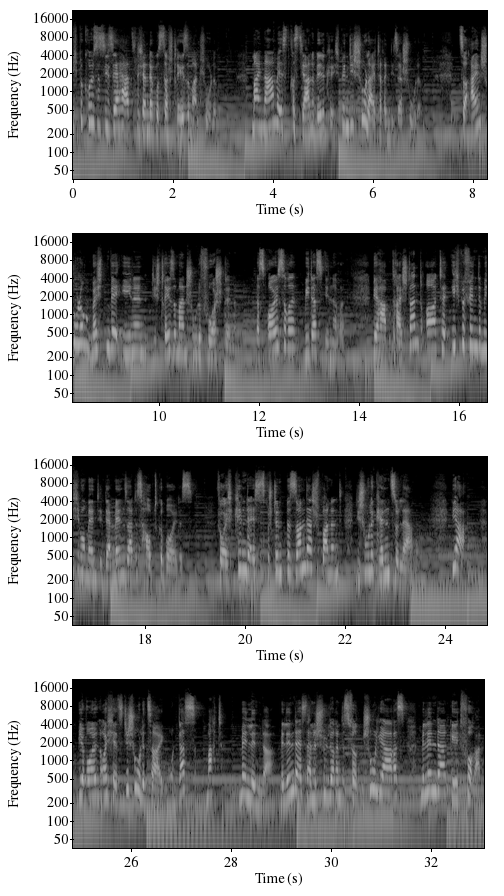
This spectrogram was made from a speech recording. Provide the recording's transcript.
Ich begrüße Sie sehr herzlich an der Gustav Stresemann Schule. Mein Name ist Christiane Wilke. Ich bin die Schulleiterin dieser Schule. Zur Einschulung möchten wir Ihnen die Stresemann Schule vorstellen. Das Äußere wie das Innere. Wir haben drei Standorte. Ich befinde mich im Moment in der Mensa des Hauptgebäudes. Für euch Kinder ist es bestimmt besonders spannend, die Schule kennenzulernen. Ja, wir wollen euch jetzt die Schule zeigen und das macht Melinda. Melinda ist eine Schülerin des vierten Schuljahres. Melinda geht voran.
